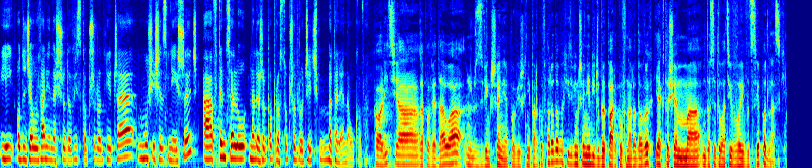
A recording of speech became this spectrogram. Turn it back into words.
Jej oddziaływanie na środowisko przyrodnicze musi się zmniejszyć, a w tym celu należy po prostu przywrócić badania naukowe. Koalicja zapowiadała zwiększenie powierzchni parków narodowych i zwiększenie liczby parków narodowych. Jak to się ma do sytuacji w województwie podlaskim?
